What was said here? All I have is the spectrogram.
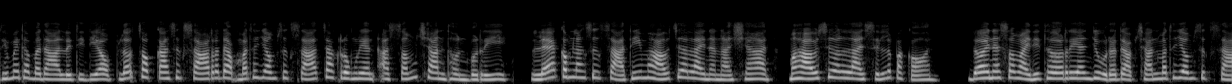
ที่ไม่ธรรมดาเลยทีเดียว เพราะจบการศึกษาระดับมัธยมศึกษาจากโรงเรียนอัสสัมชัญธนบุรี และกำลังศึกษาที่มหาวิทยาลัยนานาชาติ มหาวิทยาลัยศิลปากร โดยในสมัยที่เธอเรียนอยู่ระดับชั้นมัธยมศึกษา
